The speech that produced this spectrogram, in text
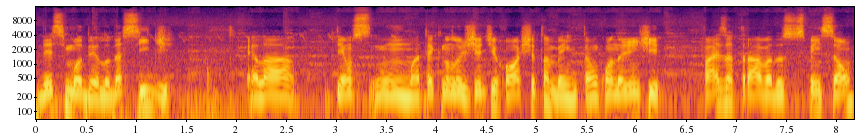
desse modelo da CID, ela tem um, uma tecnologia de rocha também. Então, quando a gente faz a trava da suspensão,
